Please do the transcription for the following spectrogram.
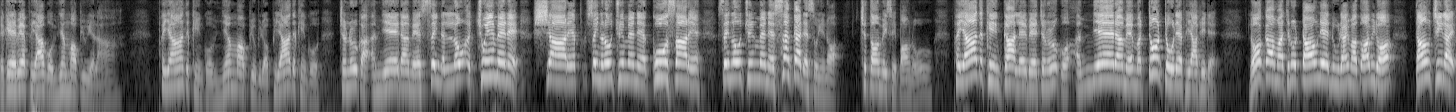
တကယ်ပဲဘုရားကိုမျက်မှောက်ပြုရဲ့လားဖရာသခင်ကိုမျက်မှောက်ပြုပြီးတော့ဖရာသခင်ကိုကျွန်တော်တို့ကအမြဲတမ်းပဲစိတ်နှလုံးအချွင်းမဲ့နဲ့ရှာတယ်စိတ်နှလုံးချွင်းမဲ့နဲ့ကိုးစားတယ်စိတ်နှလုံးချွင်းမဲ့နဲ့ဆက်ကပ်တယ်ဆိုရင်တော့ချစ်တော်မိတ်ဆွေပေါင်းတို့ ဖရာသခင်ကလည်းပဲကျွန်တော်တို့ကိုအမြဲတမ်းပဲမတွန့်တိုတဲ့ဖရာဖြစ်တယ်လောကမှာကျွန်တော်တောင်းတဲ့လူတိုင်းမှာသွားပြီးတော့တောင်းကြည့်လိုက်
